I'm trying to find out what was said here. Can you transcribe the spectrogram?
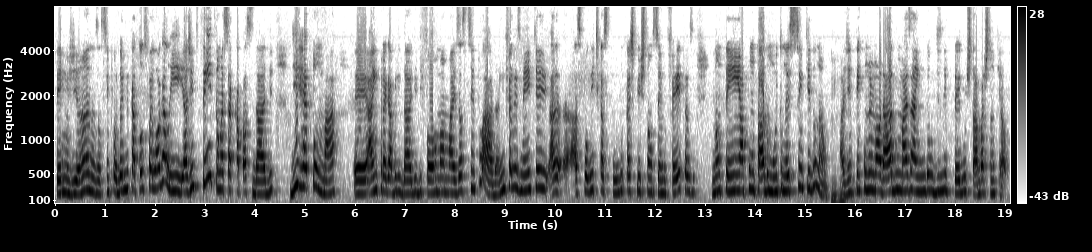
termos de anos, assim, foi 2014 foi logo ali. E a gente tem então essa capacidade de retomar é, a empregabilidade de forma mais acentuada. Infelizmente, a, as políticas públicas que estão sendo feitas não têm apontado muito nesse sentido, não. Uhum. A gente tem comemorado, mas ainda o desemprego está bastante alto.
